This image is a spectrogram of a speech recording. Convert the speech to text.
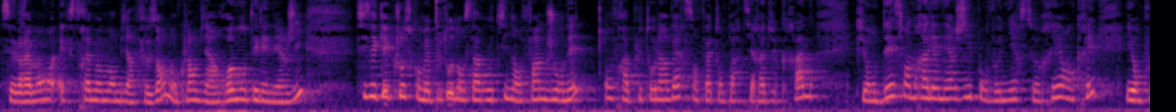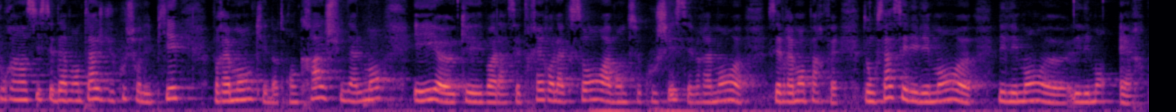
c'est vraiment extrêmement bienfaisant. Donc là, on vient remonter l'énergie. Si c'est quelque chose qu'on met plutôt dans sa routine en fin de journée, on fera plutôt l'inverse. En fait, on partira du crâne, puis on descendra l'énergie pour venir se réancrer et on pourra insister davantage du coup sur les pieds, vraiment qui est notre ancrage finalement et euh, qui est voilà, c'est très relaxant avant de se coucher. C'est vraiment, euh, c'est vraiment parfait. Donc ça, c'est l'élément, euh, l'élément, l'élément R.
